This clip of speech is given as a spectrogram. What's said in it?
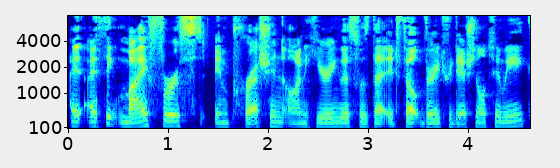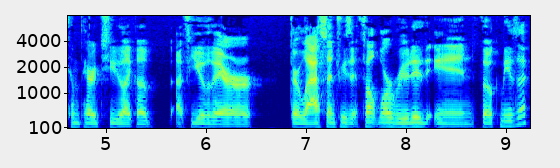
I, I think my first impression on hearing this was that it felt very traditional to me compared to like a, a few of their their last entries. It felt more rooted in folk music,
